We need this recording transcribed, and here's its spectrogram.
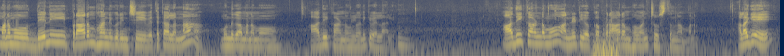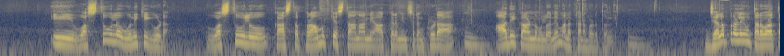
మనము దేని ప్రారంభాన్ని గురించి వెతకాలన్నా ముందుగా మనము ఆది కాండంలోనికి వెళ్ళాలి. ఆది కాండము అన్నిటి యొక్క ప్రారంభం అని చూస్తున్నాం మనం. అలాగే ఈ వస్తువుల ఉనికి కూడా వస్తువులు కాస్త ప్రాముఖ్య స్థానాన్ని ఆక్రమించడం కూడా ఆది కాండంలోనే మనకు కనబడుతుంది. జలప్రళయం తర్వాత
